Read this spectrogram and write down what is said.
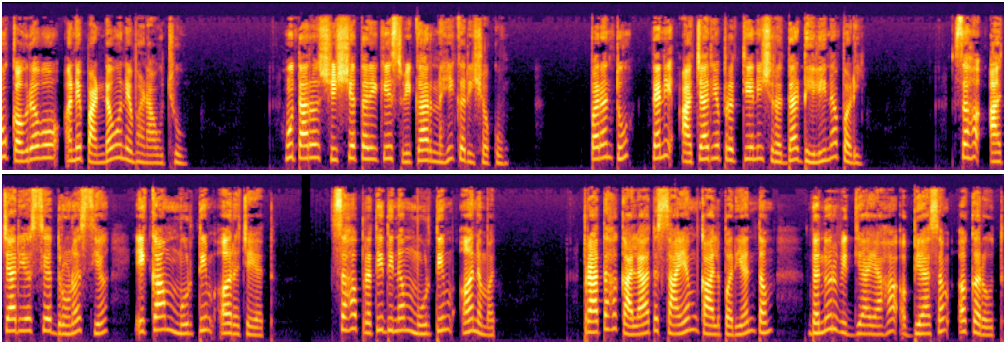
હું કૌરવો અને પાંડવોને ભણાવું છું. હું તારો શિષ્ય તરીકે સ્વીકાર નહીં કરી શકું. પરંતુ તેની આચાર્ય પ્રત્યેની શ્રદ્ધા ઢીલી ન પડી. સહ આચાર્યસ્ય દ્રોણસ્ય એકામ મૂર્તિમ અરચયત. સહ પ્રતિદિનમ મૂર્તિમ અનમત. પ્રાતઃકાલાત સાયંકાલપર્યંતમ ધનુર્વિદ્યાયાः અભ્યાસમ અકરોત.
